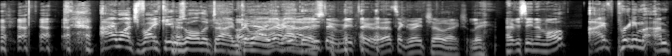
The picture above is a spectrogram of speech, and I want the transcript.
I watch Vikings all the time. Oh, Come yeah, on, yeah, I got yeah, this. Me too. Me too. That's a great show, actually. Have you seen them all? I've pretty much. I'm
